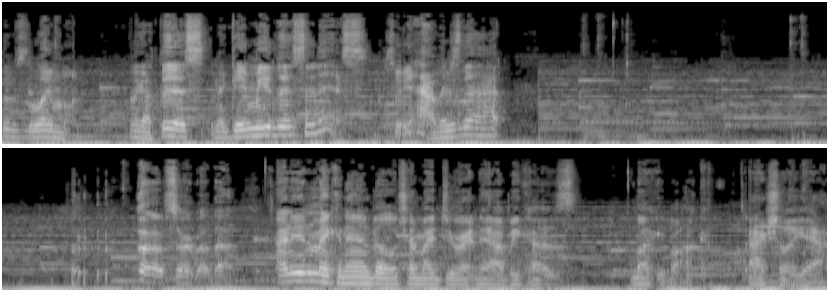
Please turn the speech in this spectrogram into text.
it was the lame one. And I got this, and it gave me this and this. So yeah, there's that. Oh, sorry about that. I need to make an anvil, which I might do right now because Lucky Block. Actually, yeah.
